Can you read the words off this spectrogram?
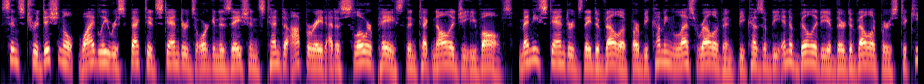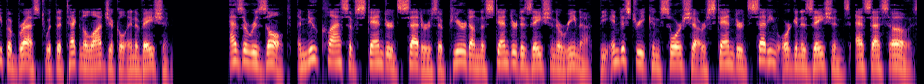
Since traditional, widely respected standards organizations tend to operate at a slower pace than technology evolves, many standards they develop are becoming less relevant because of the inability of their developers to keep abreast with the technological innovation. As a result, a new class of standards setters appeared on the standardization arena, the industry consortia or standard-setting organizations SSOs.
